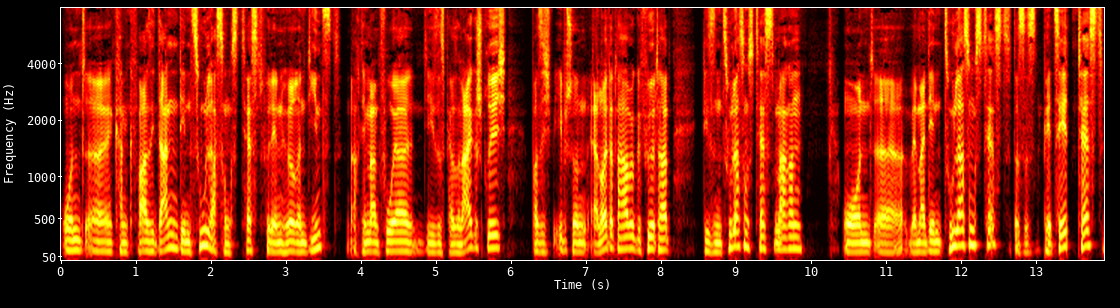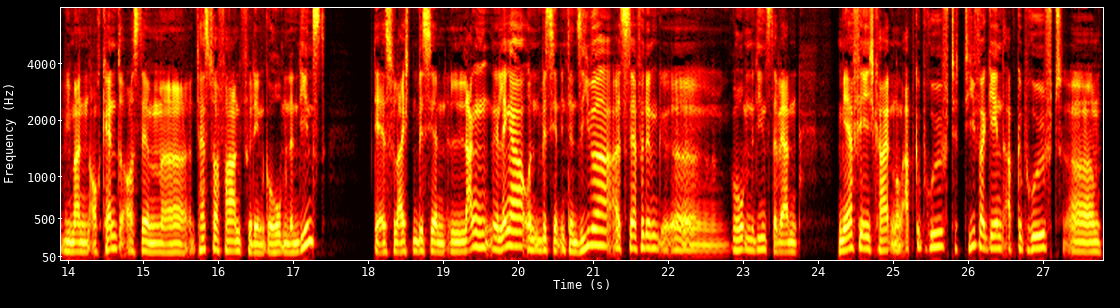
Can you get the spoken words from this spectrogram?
und äh, kann quasi dann den Zulassungstest für den höheren Dienst, nachdem man vorher dieses Personalgespräch, was ich eben schon erläutert habe, geführt hat, diesen Zulassungstest machen und äh, wenn man den Zulassungstest, das ist ein PC-Test, wie man auch kennt aus dem äh, Testverfahren für den gehobenen Dienst, der ist vielleicht ein bisschen lang, länger und ein bisschen intensiver als der für den äh, gehobenen Dienst. Da werden mehr Fähigkeiten noch abgeprüft, tiefergehend abgeprüft. Äh, und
